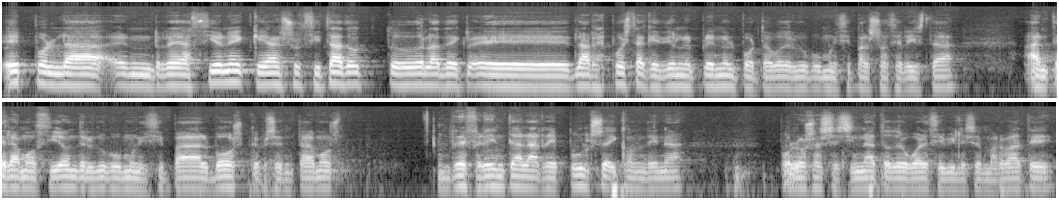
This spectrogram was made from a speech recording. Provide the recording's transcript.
Es por las reacciones que han suscitado toda eh, la, respuesta que dio en el Pleno el portavoz del Grupo Municipal Socialista ante la moción del Grupo Municipal Bosch que presentamos referente a la repulsa y condena por los asesinatos de los guardias civiles en Marbate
